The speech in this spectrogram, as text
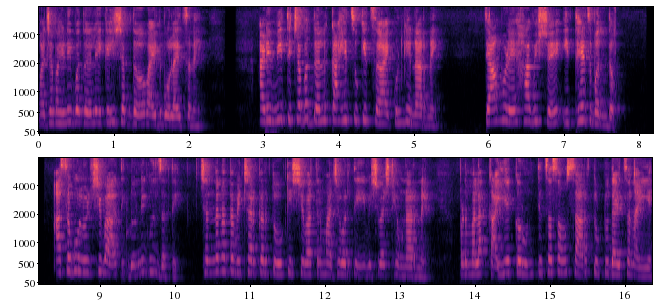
माझ्या बहिणीबद्दल एकही शब्द वाईट बोलायचं नाही. आणि मी तिच्याबद्दल काही चुकीचं ऐकून घेणार नाही. त्यामुळे हा विषय इथेच बंद. असं बोलून शिवा तिकडून निघून जाते. चंदन आता विचार करतो की शिवा तर माझ्यावरती विश्वास ठेवणार नाही. पण मला काही एक करून तिचा संसार तुटू द्यायचा नाहीये.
